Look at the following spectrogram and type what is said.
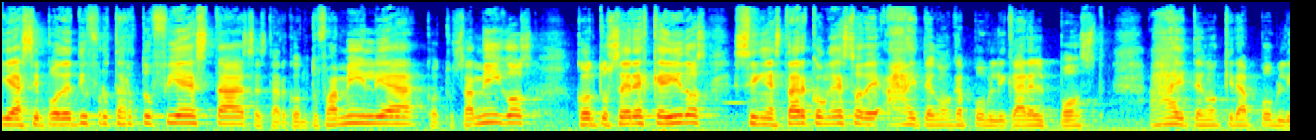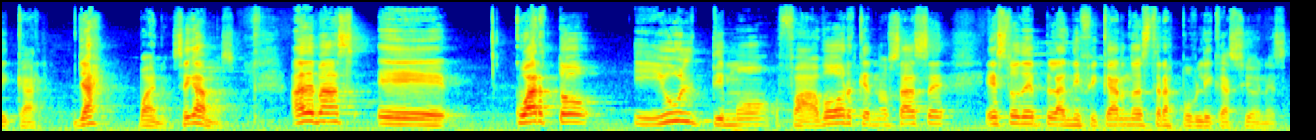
y así poder disfrutar tus fiestas, estar con tu familia, con tus amigos, con tus seres queridos, sin estar con eso de, ay, tengo que publicar el post, ay, tengo que ir a publicar. Ya, bueno, sigamos. Además, eh, cuarto y último favor que nos hace esto de planificar nuestras publicaciones.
